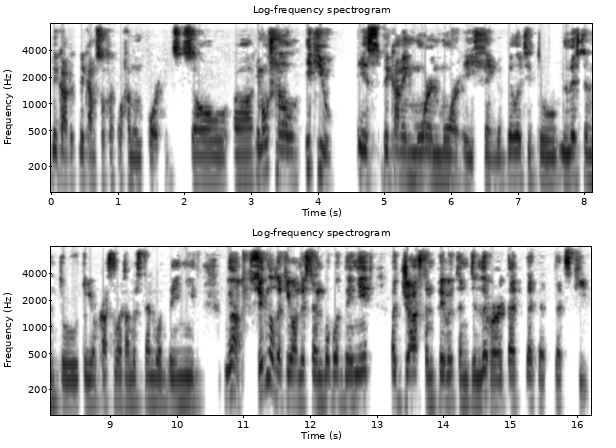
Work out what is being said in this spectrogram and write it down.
become, becomes of, of an importance. So uh, emotional EQ is becoming more and more a thing. The ability to listen to, to your customers, understand what they need. Yeah, signal that you understand what, what they need, adjust and pivot and deliver. That, that, that that's key.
